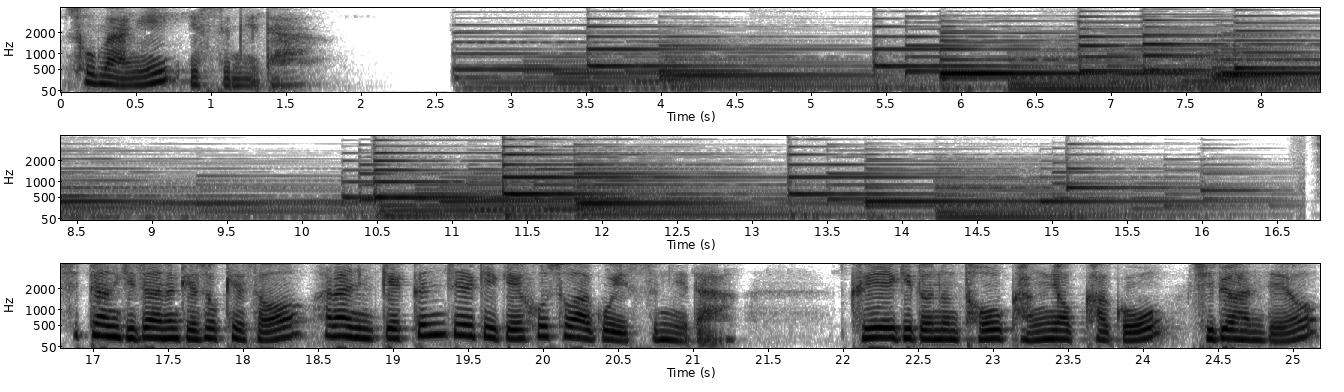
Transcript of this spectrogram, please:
소망이 있습니다. 시편 기자는 계속해서 하나님께 끈질기게 호소하고 있습니다. 그의 기도는 더욱 강력하고 집요한데요.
